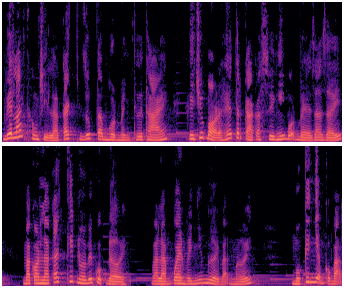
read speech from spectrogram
viết lách không chỉ là cách giúp tâm hồn mình thư thái khi chút bỏ được hết tất cả các suy nghĩ bộn bề ra giấy, mà còn là cách kết nối với cuộc đời và làm quen với những người bạn mới một kinh nghiệm của bạn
